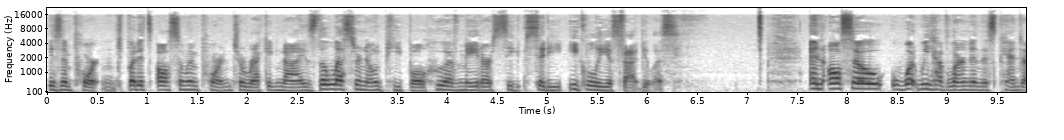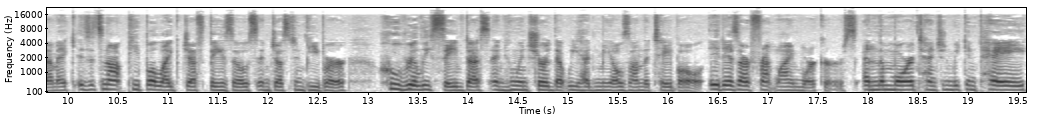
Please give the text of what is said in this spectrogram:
is important, but it's also important to recognize the lesser known people who have made our city equally as fabulous. And also, what we have learned in this pandemic is it's not people like Jeff Bezos and Justin Bieber who really saved us and who ensured that we had meals on the table. It is our frontline workers. And the more attention we can pay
